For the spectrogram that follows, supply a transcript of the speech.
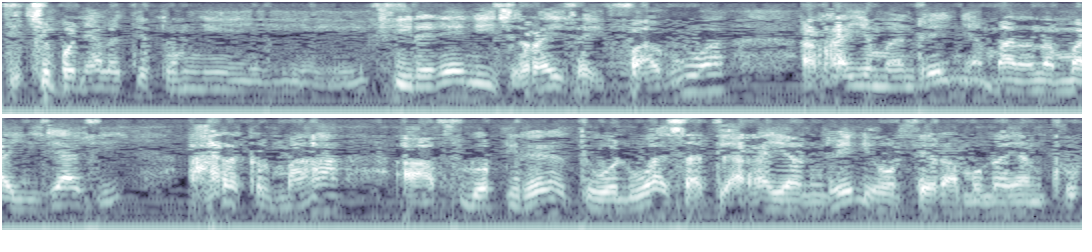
dia tsy mba niala teto amin'ny firenena izy. Iray izay. Faharoa, ray aman-dreny manana ny maha izy azy araka ny maha filoham-pirenena teo aloha sady ray aman-dreny eo amin'ny fiarahamonina ihany koa.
